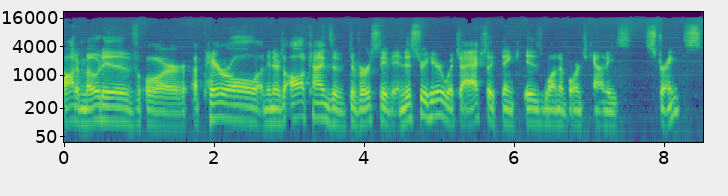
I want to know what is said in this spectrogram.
automotive or apparel. I mean, there's all kinds of diversity of industry here, which I actually think is one of Orange County's strengths.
